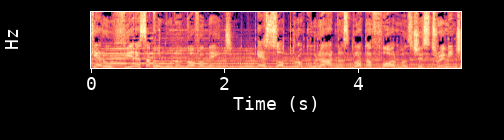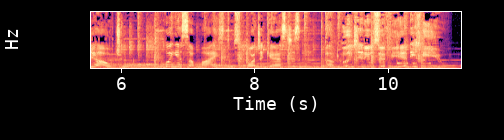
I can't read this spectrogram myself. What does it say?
Quer ouvir essa coluna novamente? É só procurar nas plataformas de streaming de áudio. Conheça mais dos podcasts da Band News FM Rio.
